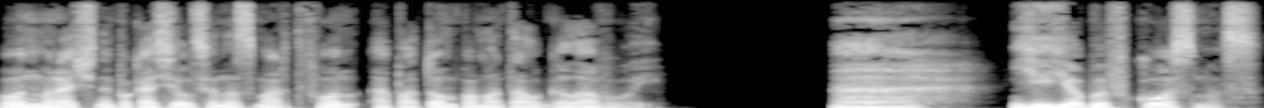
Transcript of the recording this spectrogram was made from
Он мрачно покосился на смартфон, а потом помотал головой. «Ах, ее бы в космос!»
